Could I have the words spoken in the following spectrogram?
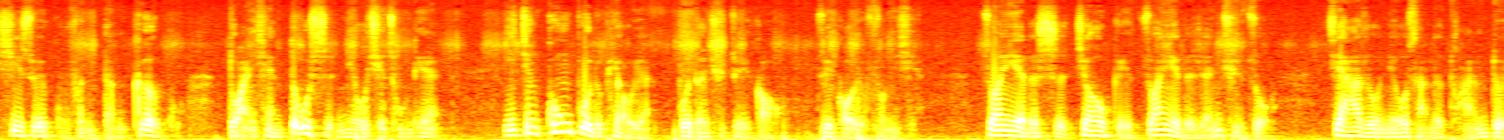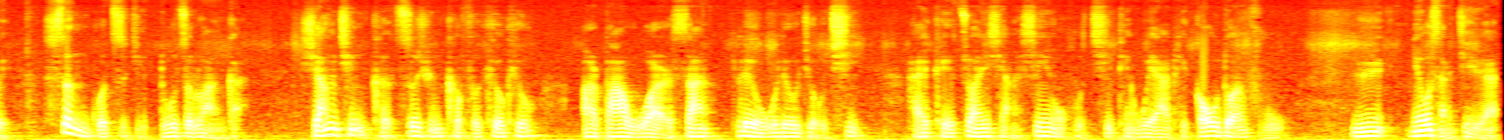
西水股份等个股，短线都是牛气冲天。已经公布的票源不得去追高，追高有风险。专业的事交给专业的人去做，加入牛散的团队胜过自己独自乱干。详情可咨询客服 QQ 二八五二三六五六九七，还可以专享新用户七天 VIP 高端服务。与牛散结缘，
